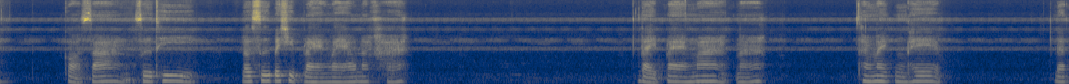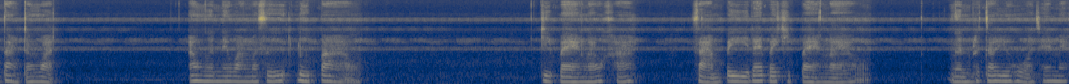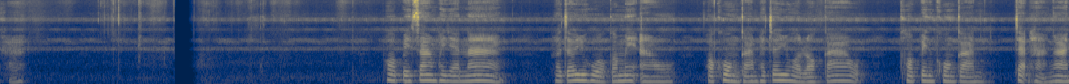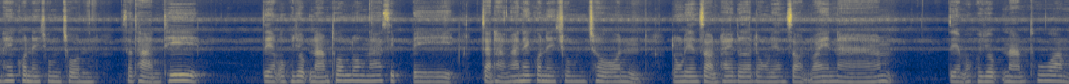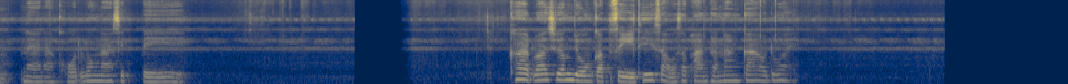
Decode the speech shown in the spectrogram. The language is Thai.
ก่อสร้างซื้อที่ แล้วซื้อไปขีดแปลงแล้วนะคะหลายแปลงมากนะ ทั้งในกรุงเทพ และต่างจังหวัด เอาเงินในวังมาซื้อหรือเปล่า กี่แปลงแล้วคะ สามปีได้ไปกี่แปลงแล้ว เงินพระเจ้าอยู่หัวใช่ไหมคะ พอไปสร้างพญานาค พระเจ้าอยู่หัวก็ไม่เอา เพราะโครงการพระเจ้าอยู่หัวรอเก้าเขาเป็นโครงการจัดหางานให้คนในชุมชน สถานที่เตรียมอพยพน้ำท่วมล่วงหน้า 10 ปี จัดหางานให้คนในชุมชน โรงเรียนสอนพายเรือ โรงเรียนสอนว่ายน้ำ เตรียมอพยพน้ำท่วมในอนาคตล่วงหน้า 10 ปี คาดว่าเชื่อมโยงกับสีที่เสาสะพานพระนั่งเก้าด้วย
